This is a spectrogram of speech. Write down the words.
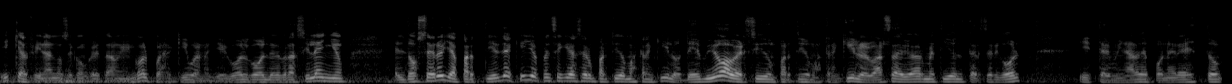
y que al final no se concretaban en gol. Pues aquí, bueno, llegó el gol del brasileño, el 2-0, y a partir de aquí yo pensé que iba a ser un partido más tranquilo. Debió haber sido un partido más tranquilo. El Barça debió haber metido el tercer gol y terminar de poner esto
